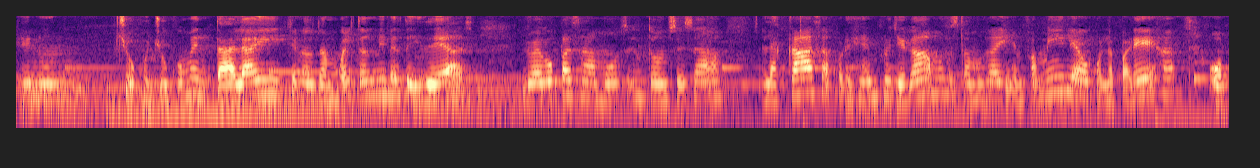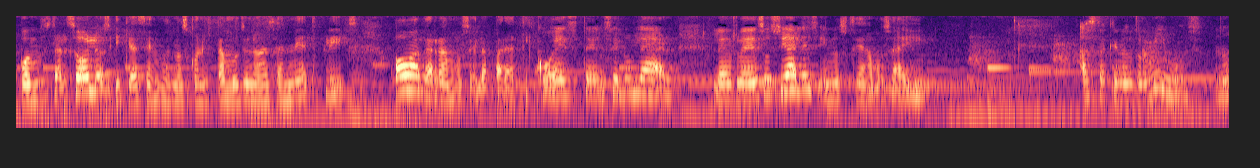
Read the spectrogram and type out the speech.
en un chucu mental ahí que nos dan vueltas miles de ideas, luego pasamos entonces a la casa, por ejemplo, llegamos, estamos ahí en familia o con la pareja, o podemos estar solos y ¿qué hacemos? Nos conectamos de una vez a Netflix o agarramos el aparatico este del celular, las redes sociales y nos quedamos ahí hasta que nos dormimos, ¿no?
